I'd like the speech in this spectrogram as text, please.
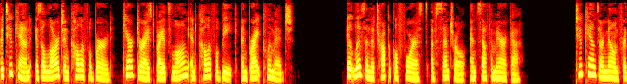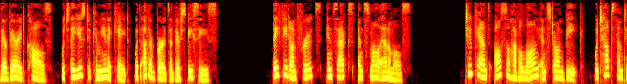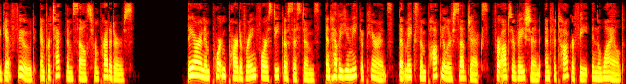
The toucan is a large and colorful bird, characterized by its long and colorful beak and bright plumage. It lives in the tropical forests of Central and South America. Toucans are known for their varied calls, which they use to communicate with other birds of their species. They feed on fruits, insects, and small animals. Toucans also have a long and strong beak, which helps them to get food and protect themselves from predators. They are an important part of rainforest ecosystems and have a unique appearance that makes them popular subjects for observation and photography in the wild.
